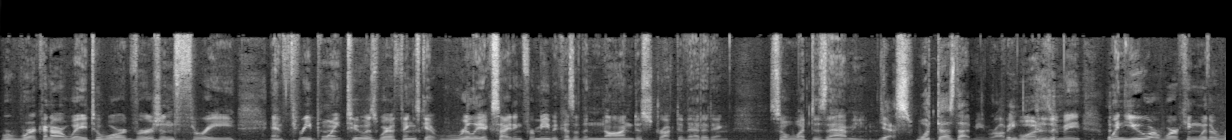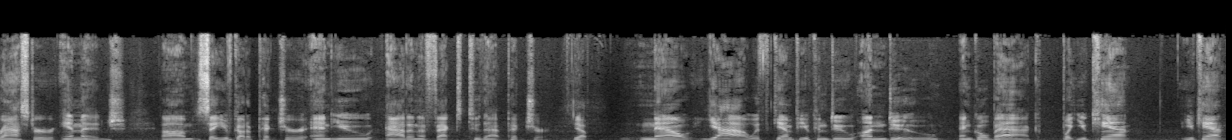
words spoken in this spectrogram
We're working our way toward version 3, and 3.2 is where things get really exciting for me because of the non-destructive editing. So what does that mean? Yes. What does that mean, Robbie? What does it mean? when you are working with a raster image, um, say you've got a picture and you add an effect to that picture. Yep. Now, yeah, with GIMP you can do undo and go back, but you can't you can't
